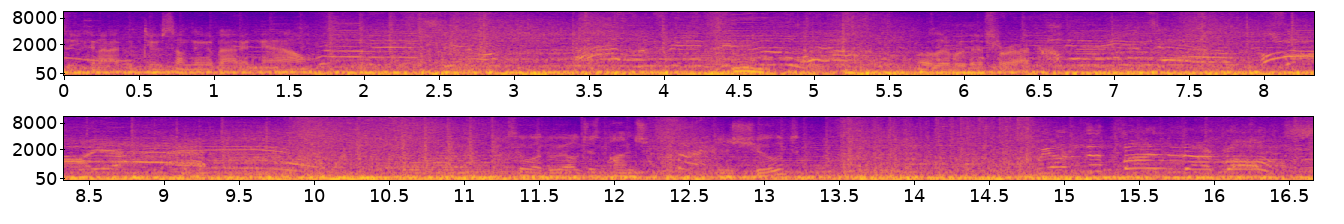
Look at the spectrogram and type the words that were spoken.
So you can either do something about it now or live with it forever. So what, do we all just punch and shoot? We are the Thunderbolts!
